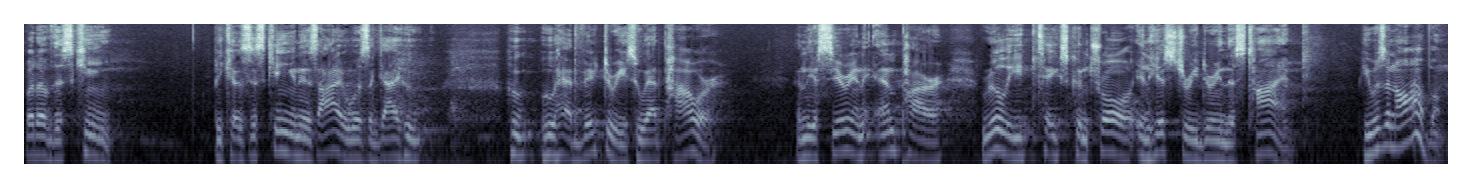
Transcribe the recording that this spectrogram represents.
but of this king. Because this king in his eye was a guy who who, who had victories, who had power. And the Assyrian Empire really takes control in history during this time. He was in awe of them.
